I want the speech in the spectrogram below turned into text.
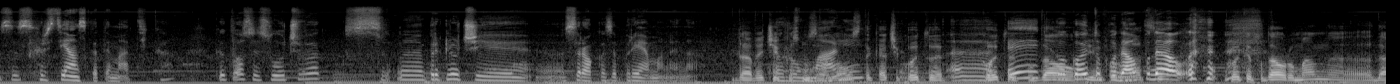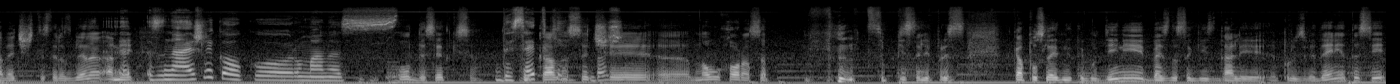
с християнска тематика. Какво се случва? Приключи срока за приемане на да, вече е късно за анонс, така че който е, който е, е подал който подал, подал. който е подал роман, да, вече ще се разгледа. Ами, Знаеш ли колко романа с... От десетки са. Десетки? Оказва се, Боже. че много хора са, са писали през така последните години, без да са ги издали произведенията си.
